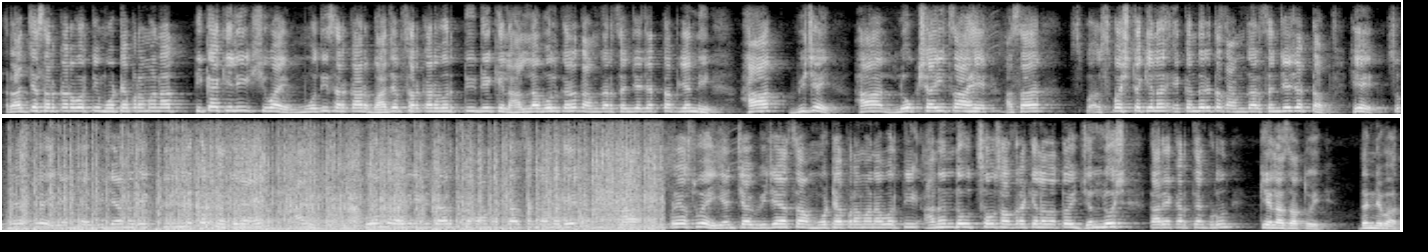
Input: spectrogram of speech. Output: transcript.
राज्य सरकारवरती मोठ्या प्रमाणात टीका केली. शिवाय मोदी सरकार भाजप सरकारवरती देखील हल्लाबोल करत आमदार संजय जगताप यांनी हा विजय हा लोकशाहीचा आहे असा स्प स्पष्ट केलं. एकंदरीतच आमदार संजय जगताप हे सुप्रिया सुळे यांच्या विजयामध्ये किल्लेकर ठरलेले आहे. आणि पुरंदर राहिली विधानसभा मतदारसंघामध्ये सुप्रिया सुळे यांच्या विजयाचा मोठ्या प्रमाणावरती आनंद उत्सव साजरा केला जातोय जल्लोष कार्यकर्त्यांकडून केला जातोय. धन्यवाद.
